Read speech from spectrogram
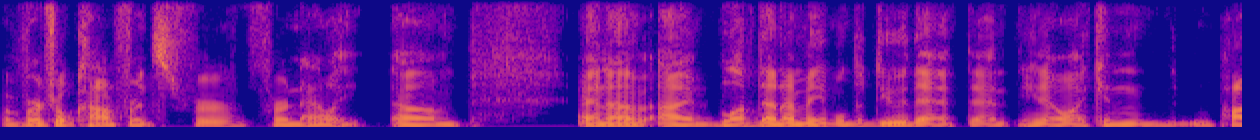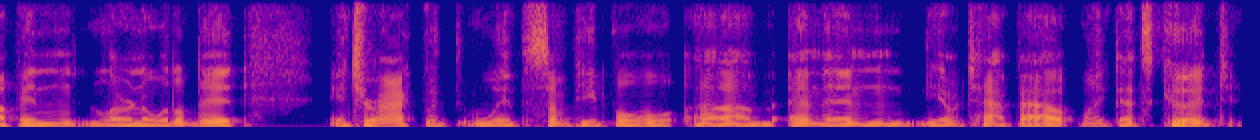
a virtual conference for, for NALI. Um, and I, I love that I'm able to do that, that, you know, I can pop in, learn a little bit, interact with, with some people, um, and then, you know, tap out like that's good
